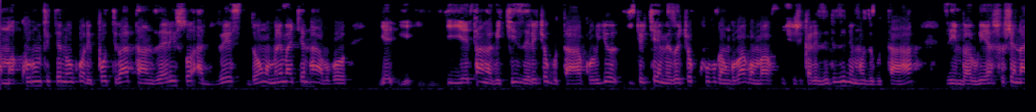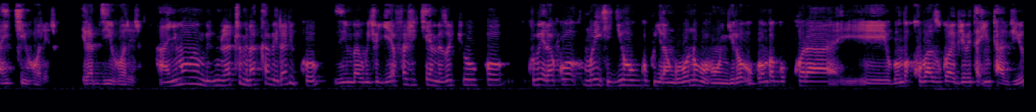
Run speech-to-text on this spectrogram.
amakuru mfite ni uko ripoti batanze yari so adivesi dongo muri make ntabwo yatangaga icyizere cyo gutaha ku buryo icyo cyemezo cyo kuvuga ngo bagomba gushishikariza izindi mpunzi gutaha zimbabwe yashushe n'aho ikihorera irabyihorera. Hanyuma mu bihumbi bibiri na cumi na kabiri ariko zimbabwe icyo gihe yafashe icyemezo cy'uko kubera ko muri iki gihugu kugira ngo ubone ubuhungiro ugomba gukora ugomba kubazwa ibyo bita interview.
